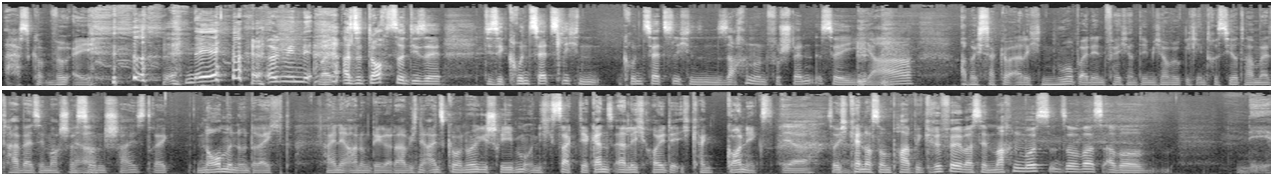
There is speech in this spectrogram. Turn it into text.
ah, es kommt wirklich, ey. nee, irgendwie nicht. Weil- Also doch so diese, diese grundsätzlichen, grundsätzlichen Sachen und Verständnisse, ja. Aber ich sag ehrlich, nur bei den Fächern, die mich auch wirklich interessiert haben, weil teilweise machst du Ja. so einen Scheißdreck. Normen und Recht. Keine Ahnung, Digga. Da habe ich eine 1,0 geschrieben und ich sag dir ganz ehrlich, heute, ich kann gar nichts. Ja. So, ich kenne noch so ein paar Begriffe, was ihr machen muss und sowas, aber nee.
